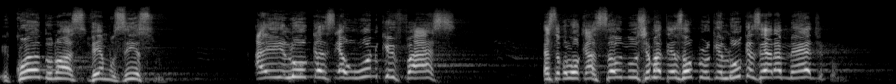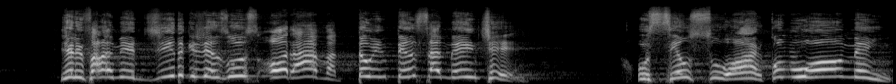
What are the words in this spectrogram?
E quando nós vemos isso, aí Lucas é o único que faz essa colocação nos chama atenção porque Lucas era médico. E ele fala à medida que Jesus orava tão intensamente, o seu suor, como homem,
